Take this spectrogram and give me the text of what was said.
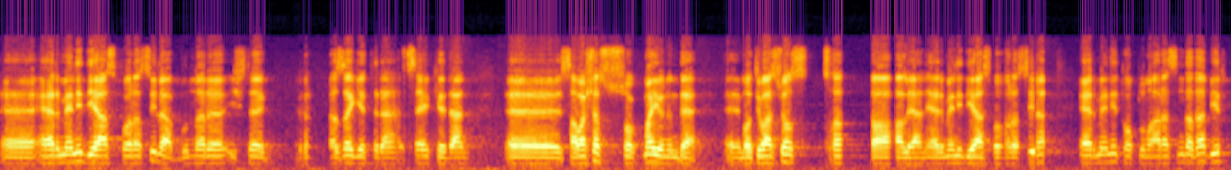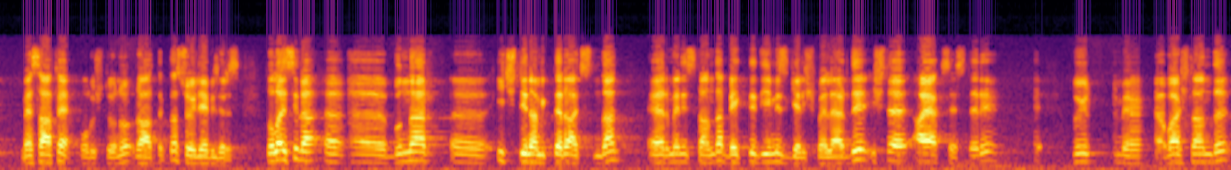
e, Ermeni diasporasıyla bunları işte gaza getiren, sevk eden, e, savaşa sokma yönünde e, motivasyon sağlayan Ermeni diasporasıyla Ermeni toplumu arasında da bir mesafe oluştuğunu rahatlıkla söyleyebiliriz. Dolayısıyla e, e, bunlar e, iç dinamikleri açısından Ermenistan'da beklediğimiz gelişmelerdi. İşte ayak sesleri duyulmaya başlandı.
